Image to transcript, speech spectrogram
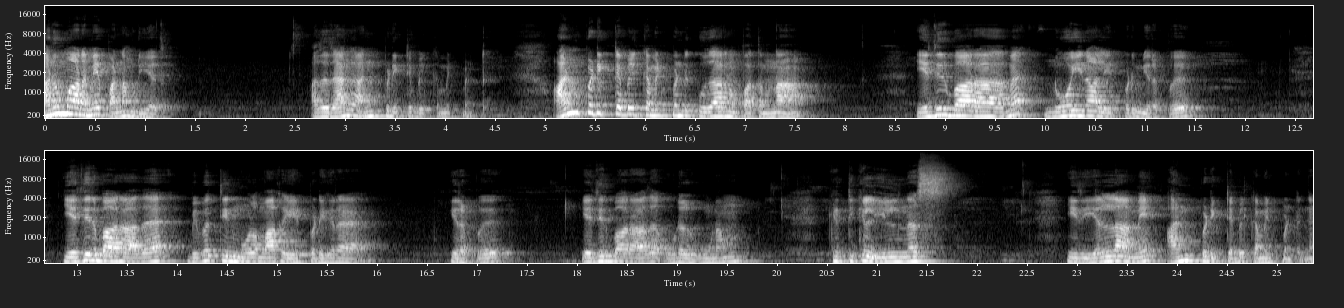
அனுமானமே பண்ண முடியாது. அதுதாங்க அன்பிரிடிக்டபிள் கமிட்மெண்ட் அன்பிரடிக்டபிள் கமிட்மெண்ட்டுக்கு உதாரணம் பார்த்தோம்னா எதிர்பாராம நோயினால் ஏற்படும் இறப்பு எதிர்பாராத விபத்தின் மூலமாக ஏற்படுகிற இறப்பு எதிர்பாராத உடல் ஊனம் கிரிட்டிக்கல் இல்னஸ் இது எல்லாமே அன்பிரடிக்டபிள் கமிட்மெண்ட்டுங்க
